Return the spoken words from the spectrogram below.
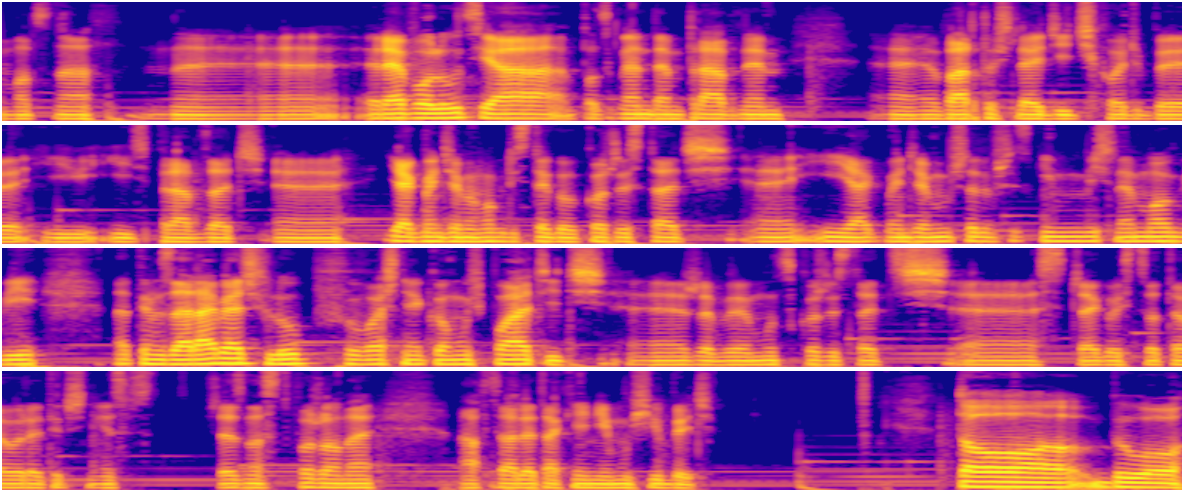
mocna e, rewolucja pod względem prawnym e, warto śledzić choćby i, i sprawdzać, e, jak będziemy mogli z tego korzystać e, i jak będziemy przede wszystkim, myślę, mogli na tym zarabiać lub właśnie komuś płacić, e, żeby móc korzystać e, z czegoś, co teoretycznie jest przez nas stworzone, a wcale takie nie musi być. To było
